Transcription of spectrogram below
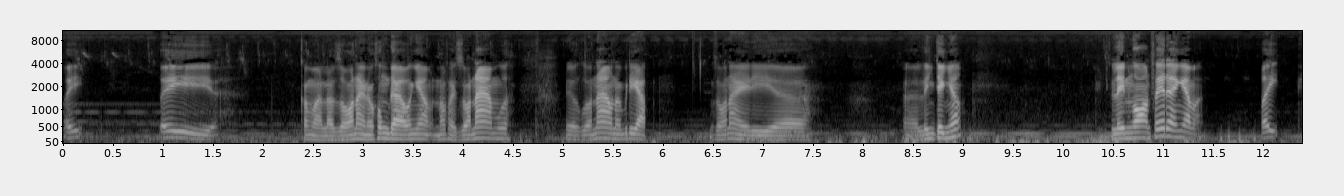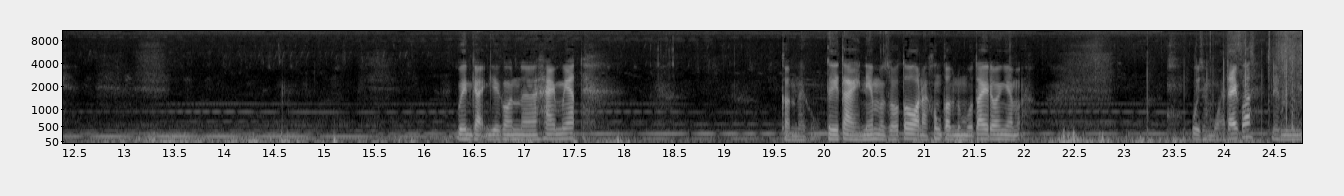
ấy ấy căn bản là gió này nó không đều anh em nó phải gió nam cơ. Được gió nam nó mới đẹp. Gió này thì uh, uh, linh tinh lắm lên ngon phết đấy anh em ạ. Đấy, bên cạnh kia con 2 à, mét. Cầm này cũng tê tay nếu mà gió to là không cầm được một tay đâu anh em ạ. Ui trời mỏi tay quá. Để mình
